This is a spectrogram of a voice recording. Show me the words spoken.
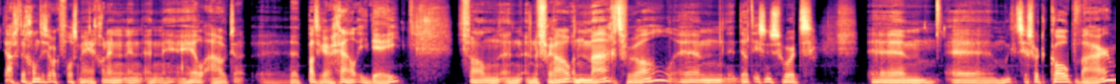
De achtergrond is ook volgens mij gewoon een, een, een heel oud eh, patriarchaal idee. Van een, een vrouw, een maagd vooral. Ehm, dat is een soort. ehm, eh, moet ik het zeggen, een soort koopwaar.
